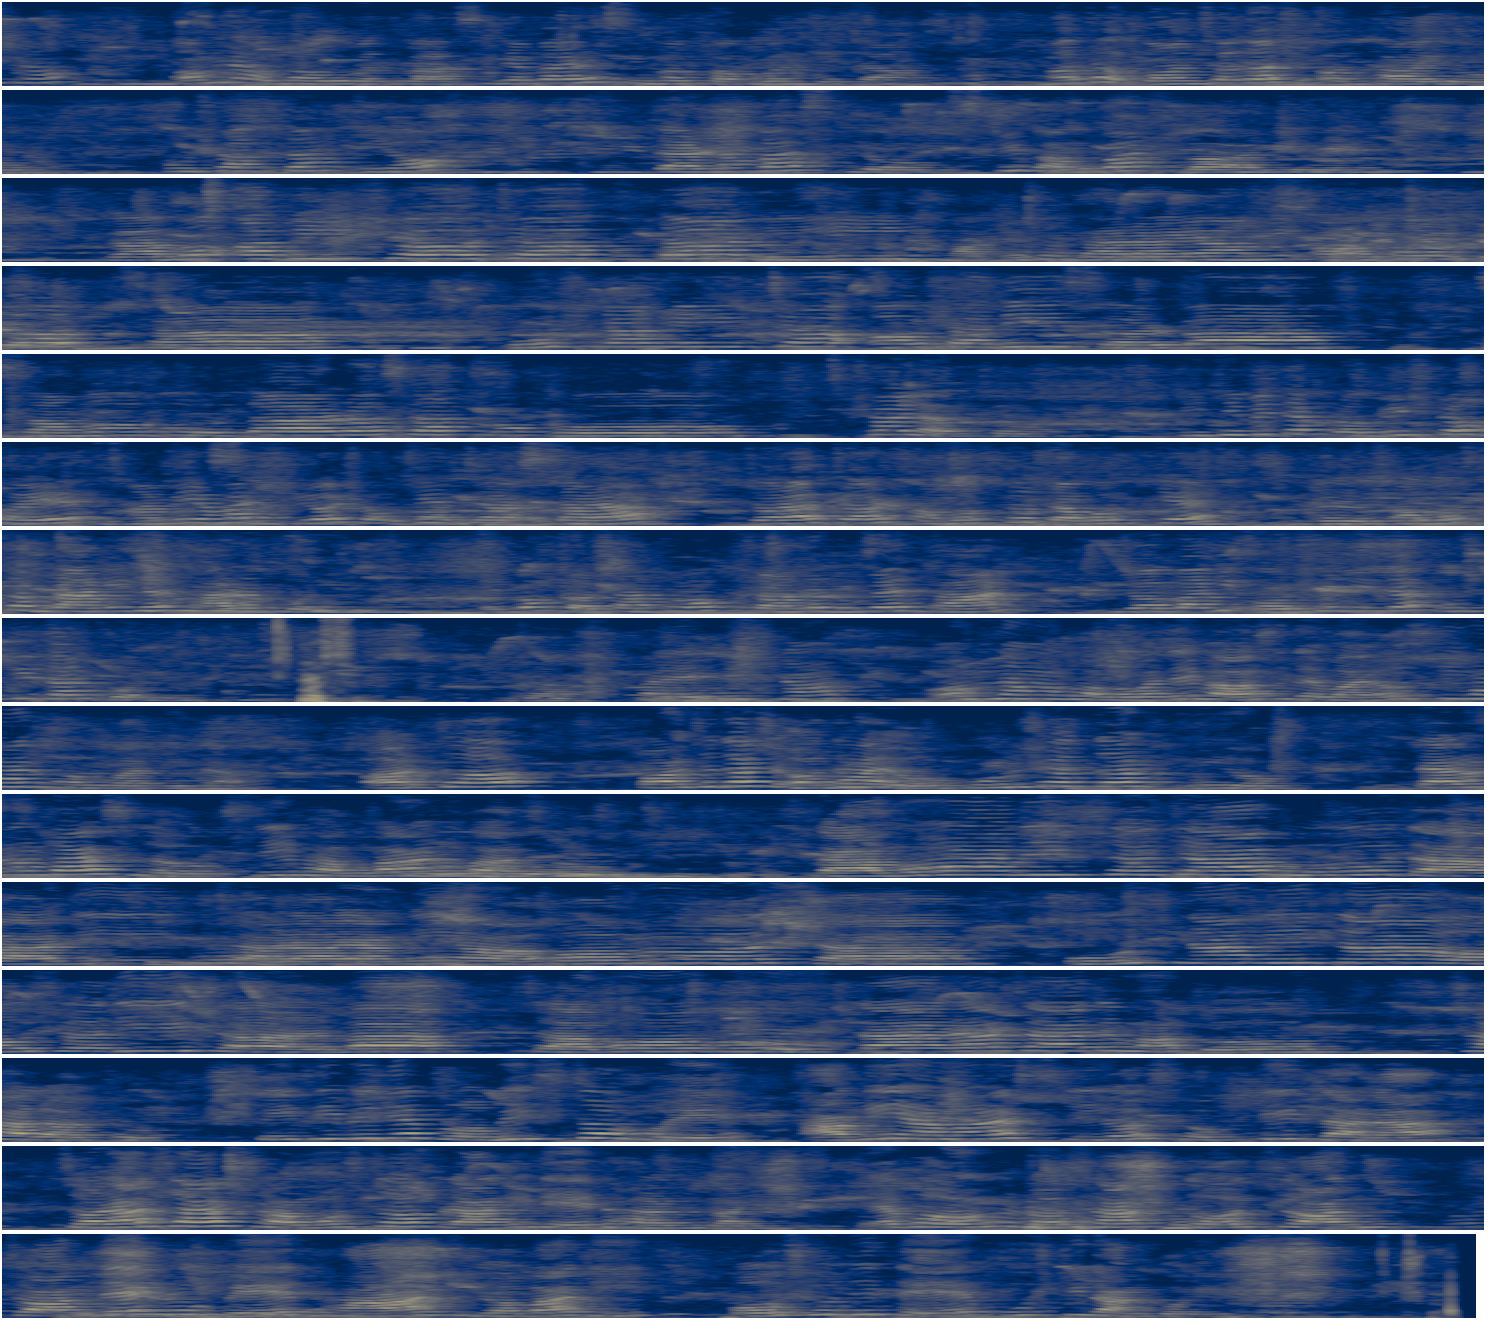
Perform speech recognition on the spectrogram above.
কৃষ্ণ ওম নমো ভগবত বাসুদেবায় শ্রীমদ ভগবত গীতা। অথ পঞ্চদশ অধ্যায় পুরুষোত্তম ইয় তেরো নম্বর শ্লোক, শ্রী ভগবান বাচ গাম আবিশ চ ভূতানি ধারায়ামি অমৃতৎসা উষ্ণামি চ ঔষধি সর্বা সমভূতারসাত্মক পৃথিবীতে প্রবিষ্ট হয়ে আমি আমার স্বীয় শক্তির দ্বারা চরাচর সমস্ত জগৎকে সমস্ত প্রাণীদের ধারণ করি এবং রসাত্মক চন্দ্ররূপে ধান জবাদি ঔষধিতে পুষ্টিদান করি। আচ্ছা। হরে কৃষ্ণ। ওম নমো ভগবতে বাসুদেবায় শ্রীমদ্ ভগবদ গীতা। অর্থ পঞ্চদশ অধ্যায় পুরুষোত্তম নিয়োগ। তেরো নম্বর শ্লোক শ্রী ভগবান বাসু। রাম বিশ্ব চ ভূতানি ধারায়ামি অহমসা উষ্ণামি চ ঔষধি সর্বা সমভুক্তারসাত্মকম সালার্থ পৃথিবীতে প্রবিষ্ট হয়ে আমি আমার স্ত্রীয় শক্তির দ্বারা চরাচর সমস্ত প্রাণীদের ধারণ করি এবং রসাক্ত চন- চন্দ্রের রূপে ধান, জবাদি, ঔষধিতে পুষ্টি দান করি।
